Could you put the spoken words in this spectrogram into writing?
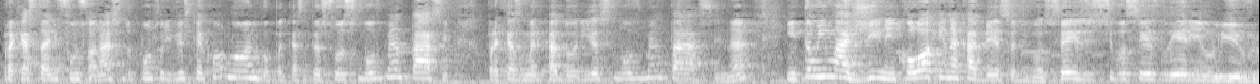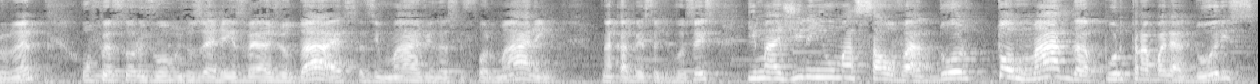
para que a cidade funcionasse do ponto de vista econômico, para que as pessoas se movimentassem, para que as mercadorias se movimentassem, né? Então imaginem, coloquem na cabeça de vocês, e se vocês lerem o livro, né, o professor João José Reis vai ajudar essas imagens a se formarem, na cabeça de vocês. Imaginem uma Salvador tomada por trabalhadores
